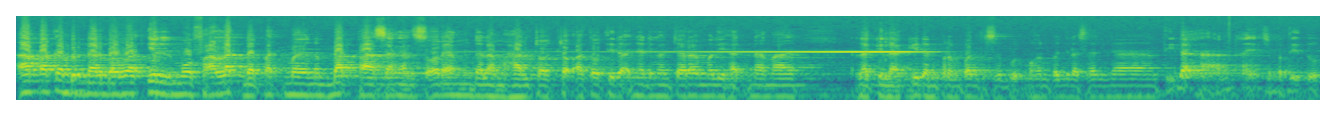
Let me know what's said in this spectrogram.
Apakah benar bahwa ilmu falak dapat menebak pasangan seorang dalam hal cocok atau tidaknya dengan cara melihat nama laki-laki dan perempuan tersebut? Mohon penjelasannya. Tidak ada yang seperti itu.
